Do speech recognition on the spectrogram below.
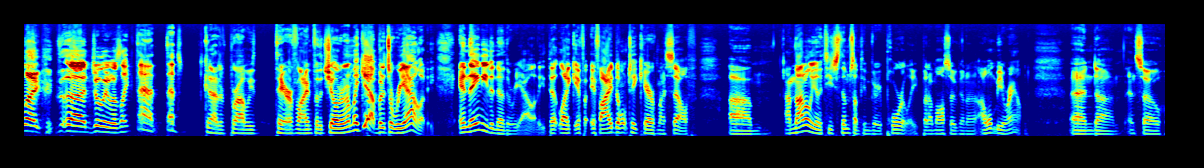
like uh, Julie was like that that's kind of probably terrifying for the children. I'm like yeah but it's a reality. And they need to know the reality that like if if I don't take care of myself um, I'm not only going to teach them something very poorly but I'm also to I won't be around. And um, and so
